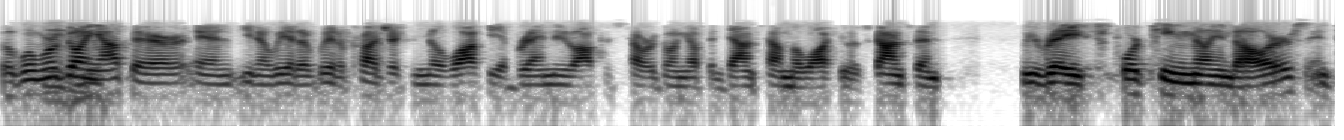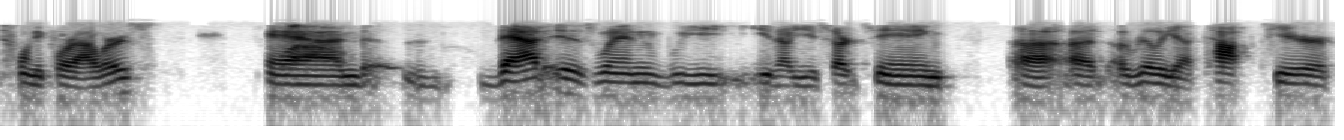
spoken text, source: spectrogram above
But when we're mm-hmm. going out there, and you know, we had a we had a project in Milwaukee, a brand new office tower going up in downtown Milwaukee, Wisconsin we raised $14 million in 24 hours. And wow. that is when we, you know, you start seeing uh, a, a really a top tier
